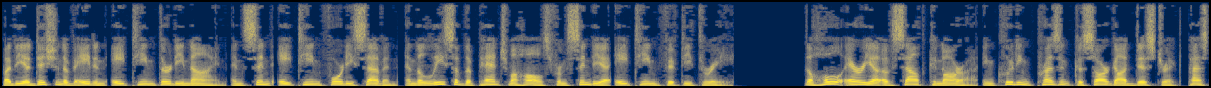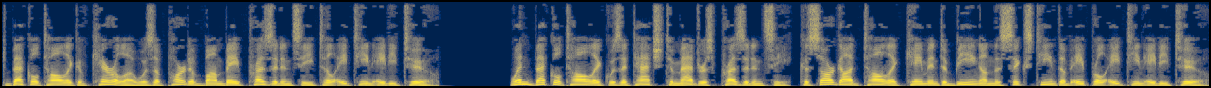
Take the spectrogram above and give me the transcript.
by the addition of Aden 1839 and Sindh 1847, and the lease of the Panch Mahals from Scindia 1853. The whole area of South Kanara including present Kasaragod district past Bekal Taluk of Kerala was a part of Bombay Presidency till 1882. When Bekal Taluk was attached to Madras Presidency, Kasaragod Taluk came into being on 16 April 1882.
